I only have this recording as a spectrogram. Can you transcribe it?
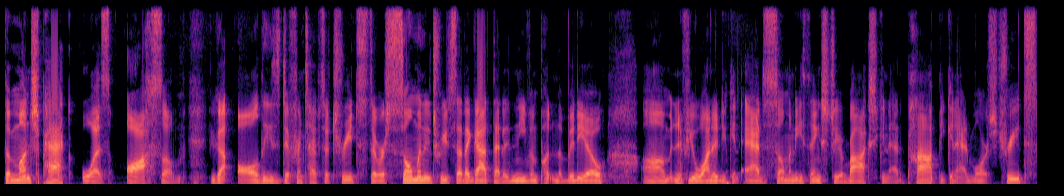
the MunchPak was awesome. You got all these different types of treats. There were so many treats that I got that I didn't even put in the video. Um, and if you wanted, you can add so many things to your box. You can add pop. You can add more treats.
